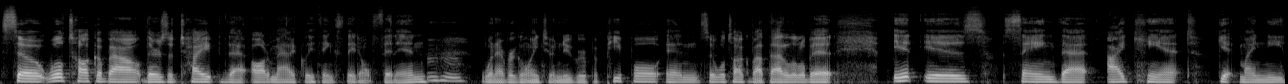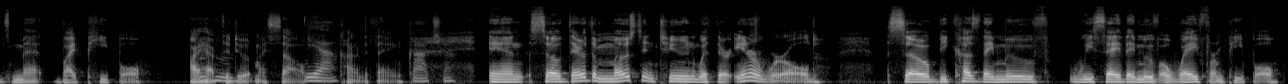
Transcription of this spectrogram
so we'll talk about there's a type that automatically thinks they don't fit in Mm-hmm. whenever going to a new group of people. And so we'll talk about that a little bit. It is saying that I can't get my needs met by people, I have to do it myself, Mm-hmm. Yeah. kind of a thing. Gotcha. And so they're the most in tune with their inner world. So because they move, we say they move away from people.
